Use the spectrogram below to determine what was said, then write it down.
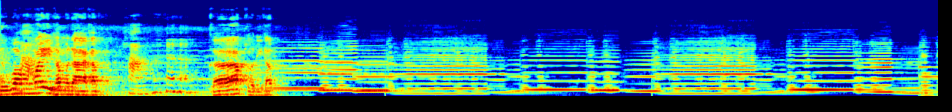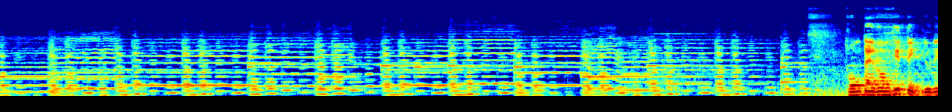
ถือว่าค่ะไม่ธรรมดาครับ ค่ะ ครับ สวัสดีครับ ธงไตรรงค์ที่ติดอยู่ใน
